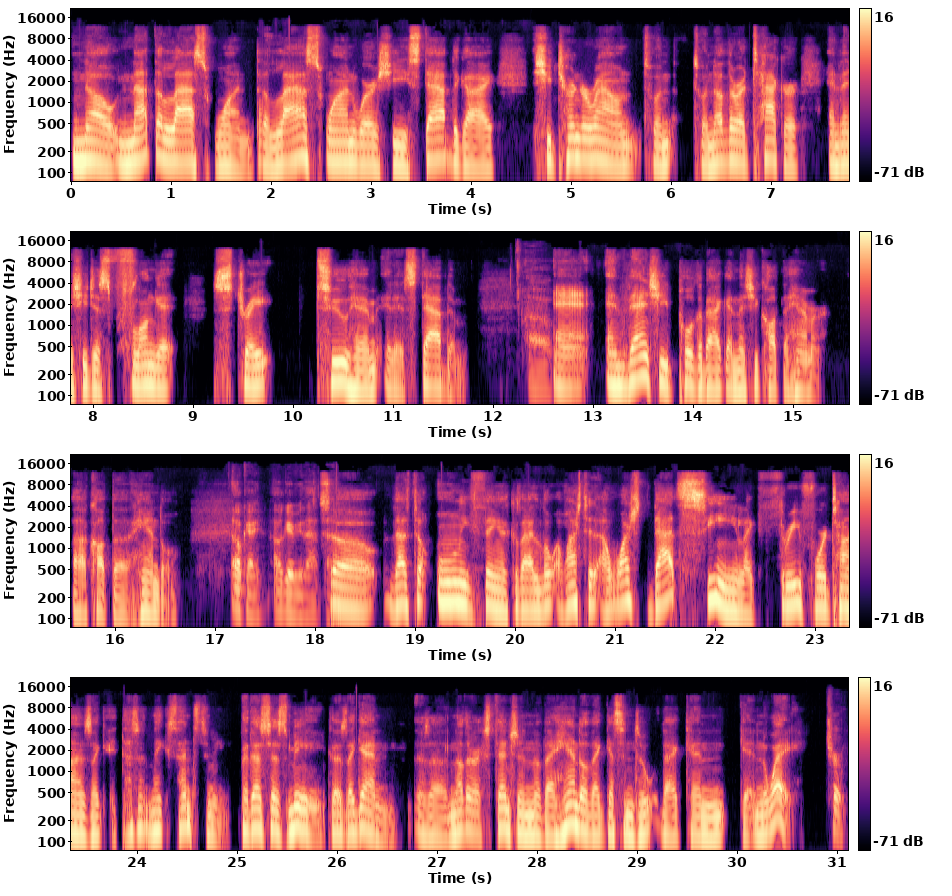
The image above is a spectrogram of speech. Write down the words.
No, not the last one. The last one where she stabbed the guy, she turned around to an to another attacker, and then she just flung it straight to him. It had stabbed him, oh. and and then she pulled it back, and then she caught the hammer, uh, caught the handle. Okay, I'll give you that. Then. So that's the only thing because I, I watched it. I watched that scene like three, four times. Like it doesn't make sense to me. But that's just me because again, there's another extension of the handle that gets into that can get in the way. True.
